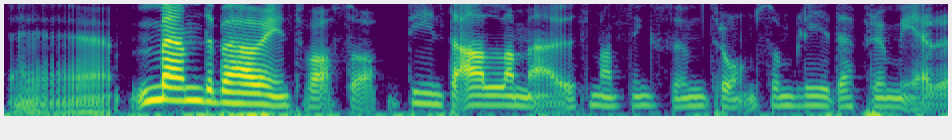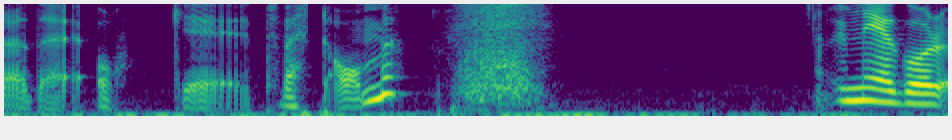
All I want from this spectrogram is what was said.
Eh, men det behöver inte vara så. Det är inte alla med utmattningssyndrom som blir deprimerade och eh, tvärtom. När jag går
